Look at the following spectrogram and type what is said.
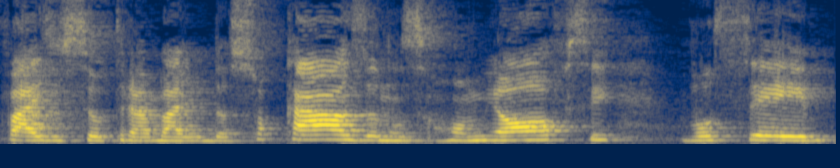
faz o seu trabalho da sua casa, nos home office, você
